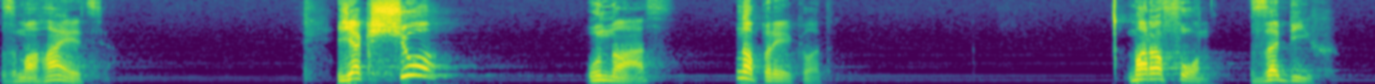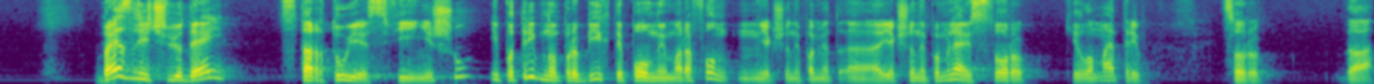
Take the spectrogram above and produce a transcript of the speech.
змагається. Якщо у нас, наприклад, марафон, забіг, безліч людей стартує з фінішу, і потрібно пробігти повний марафон, якщо не, е, якщо не помиляюсь, 40 кілометрів. 40, да.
